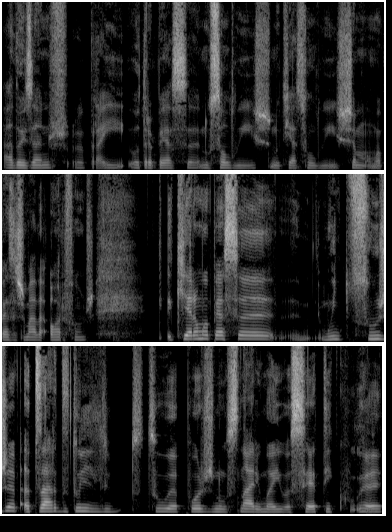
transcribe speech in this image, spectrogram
há dois anos, eh, para aí, outra peça no São Luís, no Teatro São Luís, uma peça chamada Órfãos, que era uma peça muito suja, apesar de tu, de tu a pôres num cenário meio ascético, uh,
